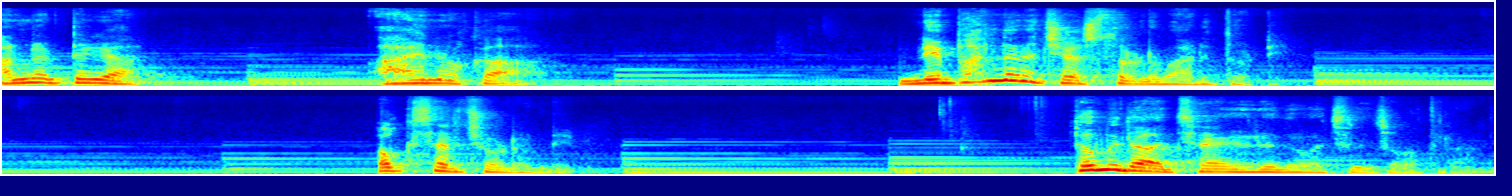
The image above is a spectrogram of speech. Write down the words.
అన్నట్టుగా ఆయన ఒక నిబంధన చేస్తున్నాడు వారితోటి. ఒకసారి చూడండి. తొమ్మిదో అధ్యాయం ఎనిమిది వచ్చిన చదువుతున్నాను.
